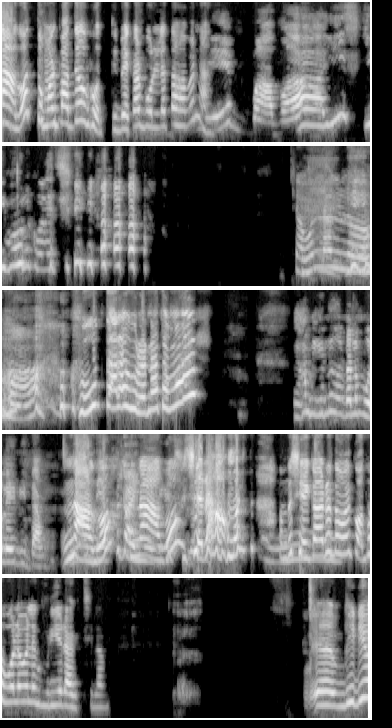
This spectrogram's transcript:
না গো তোমার পাতেও ভর্তি। বেকার বললে তো হবে না। বাবা কি ভুল করেছি। কেমন লাগল? মা। খুব তাড়াহুড়ো না তোমার? আমি কিন্তু ওর বলেই দিতাম। না গো না গো সেটা আমার আমি তো সেই কারণে তোমায় কথা বলে বলে ঘুরিয়ে রাখছিলাম। ভিডিও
